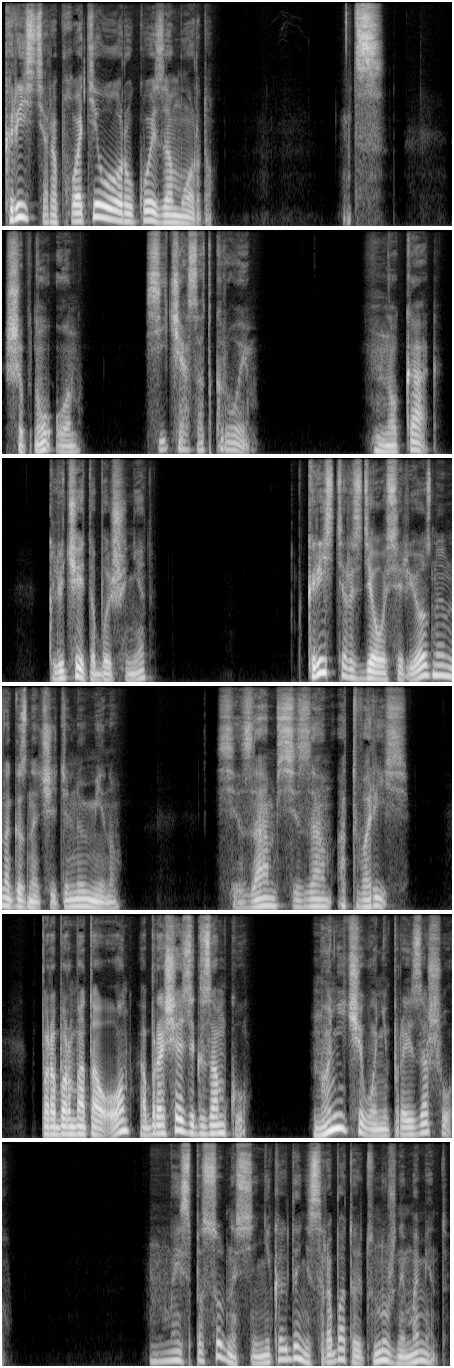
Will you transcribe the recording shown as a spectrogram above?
Кристер обхватил его рукой за морду. «Тсс!» — шепнул он. «Сейчас откроем». «Но как? Ключей-то больше нет». Кристер сделал серьезную многозначительную мину. «Сезам, сезам, отворись!» Пробормотал он, обращаясь к замку. Но ничего не произошло. Мои способности никогда не срабатывают в нужный момент.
